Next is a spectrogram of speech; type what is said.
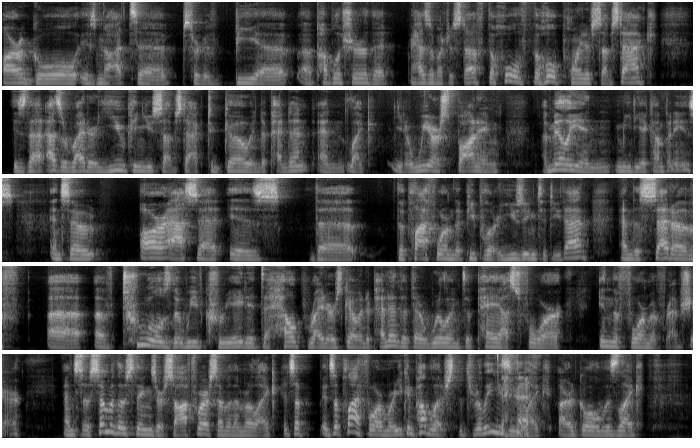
Our goal is not to sort of be a, a publisher that has a bunch of stuff. The whole the whole point of Substack is that as a writer, you can use Substack to go independent. And like, you know, we are spawning a million media companies. And so our asset is the the platform that people are using to do that and the set of uh, of tools that we've created to help writers go independent that they're willing to pay us for in the form of rev share. And so some of those things are software. Some of them are like it's a it's a platform where you can publish. That's really easy. like our goal was like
